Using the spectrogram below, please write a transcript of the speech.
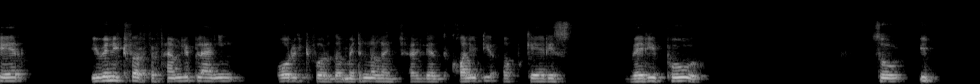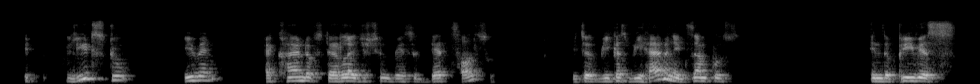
care, even it for, for family planning or it for the maternal and child health, quality of care is very poor. So it, it leads to even a kind of sterilization based deaths also, which are, because we have an examples in the previous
